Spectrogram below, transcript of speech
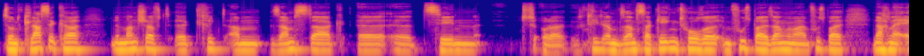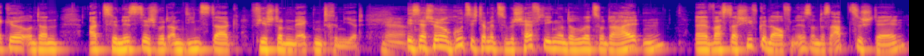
so ein Klassiker. Eine Mannschaft äh, kriegt am Samstag äh, äh, zehn oder kriegt am Samstag Gegentore im Fußball, sagen wir mal im Fußball, nach einer Ecke und dann aktionistisch wird am Dienstag vier Stunden Ecken trainiert. Ja, ja. Ist ja schön und gut, sich damit zu beschäftigen und darüber zu unterhalten, äh, was da schiefgelaufen ist und das abzustellen.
